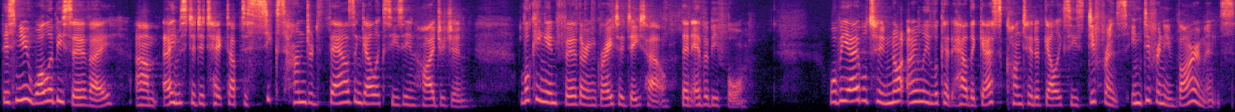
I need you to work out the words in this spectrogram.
This new Wallaby survey um, aims to detect up to 600,000 galaxies in hydrogen, looking in further in greater detail than ever before we'll be able to not only look at how the gas content of galaxies differs in different environments,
